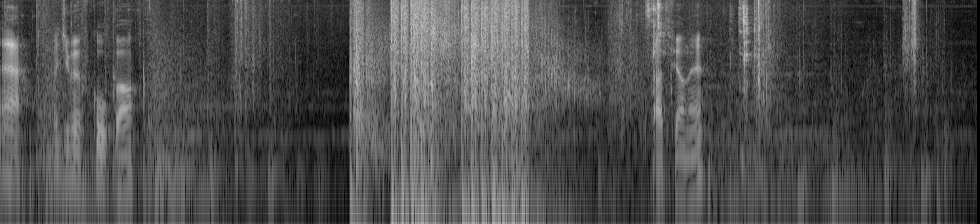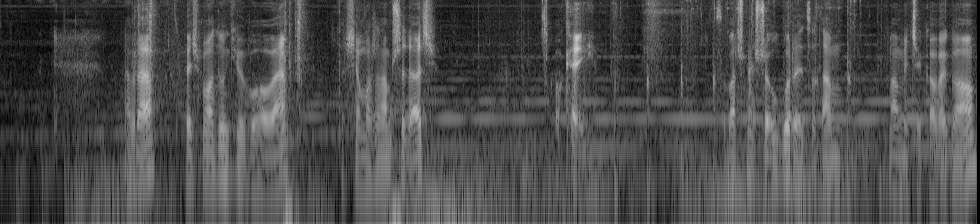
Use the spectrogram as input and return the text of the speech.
A, chodzimy w kółko. Załatwiony. Dobra, weźmy ładunki wybuchowe. To się może nam przydać. Okej. Zobaczmy jeszcze u góry, co tam mamy ciekawego.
